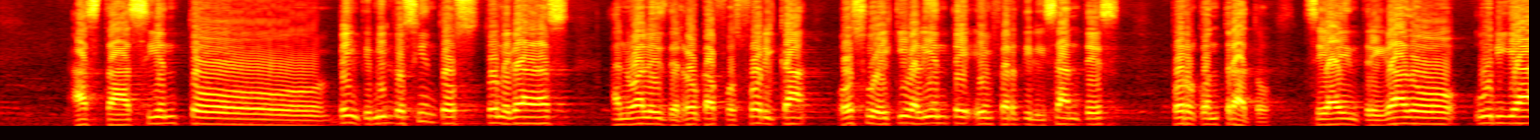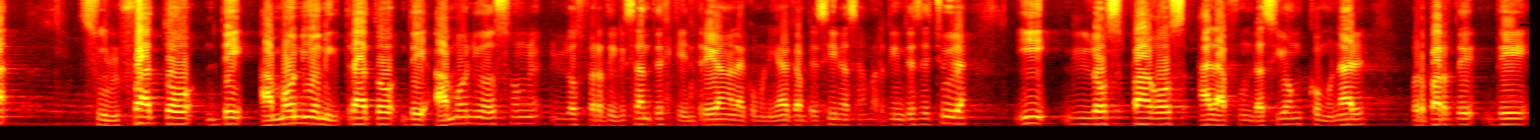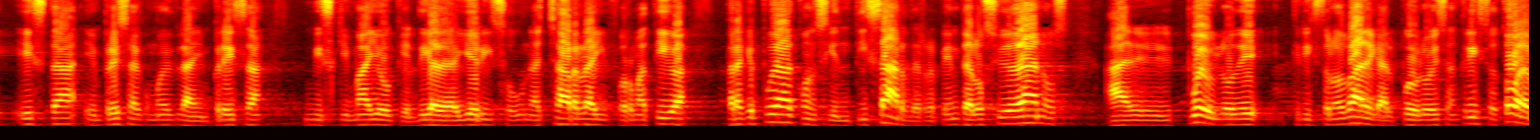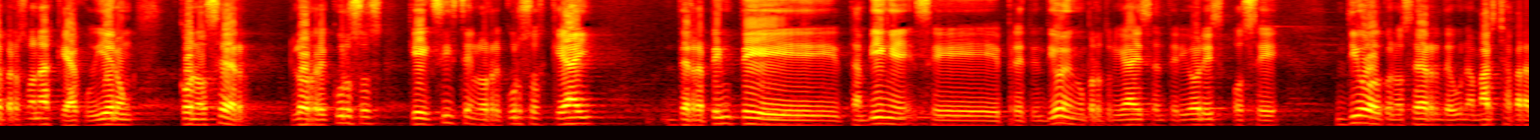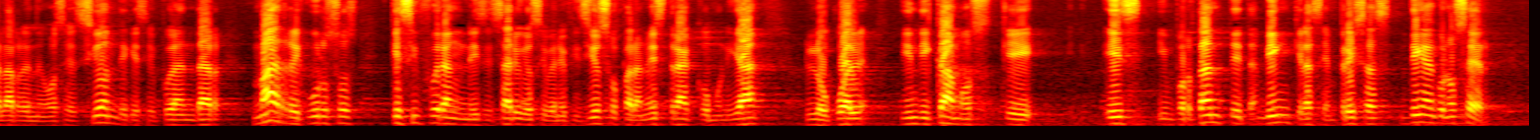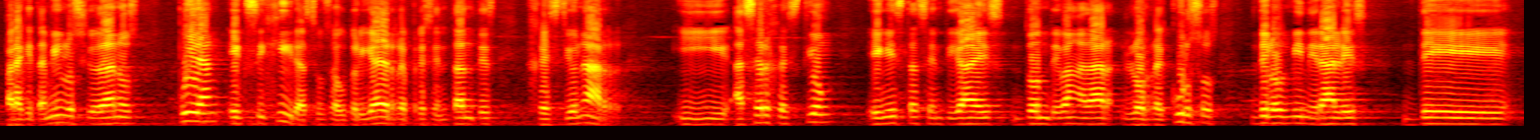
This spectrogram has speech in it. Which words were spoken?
hasta 120 mil 200 toneladas anuales de roca fosfórica o su equivalente en fertilizantes por contrato. Se ha entregado uria, sulfato de amonio, nitrato de amonio, son los fertilizantes que entregan a la comunidad campesina San Martín de Sechura y los pagos a la Fundación Comunal por parte de esta empresa, como es la empresa Misquimayo, que el día de ayer hizo una charla informativa para que pueda concientizar de repente a los ciudadanos, al pueblo de Cristo nos valga, al pueblo de San Cristo, todas las personas que acudieron conocer los recursos que existen, los recursos que hay. De repente también eh, se pretendió en oportunidades anteriores o se dio a conocer de una marcha para la renegociación, de que se puedan dar más recursos que si fueran necesarios y beneficiosos para nuestra comunidad, lo cual indicamos que es importante también que las empresas den a conocer para que también los ciudadanos puedan exigir a sus autoridades representantes gestionar y hacer gestión en estas entidades donde van a dar los recursos de los minerales, de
